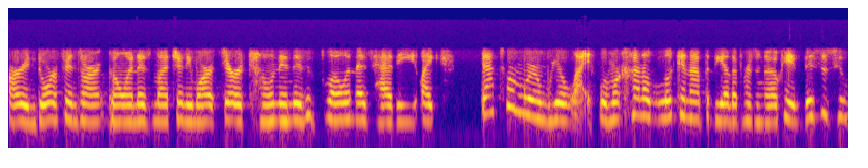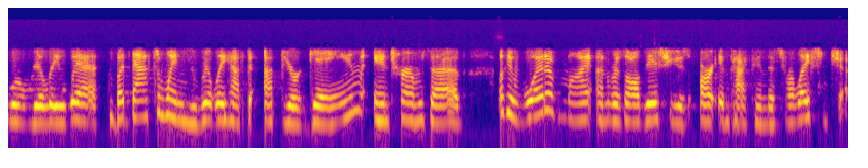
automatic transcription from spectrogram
our endorphins aren't going as much anymore serotonin isn't flowing as heavy like that's when we're in real life, when we're kind of looking up at the other person, and go, okay, this is who we're really with. But that's when you really have to up your game in terms of, okay, what of my unresolved issues are impacting this relationship?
